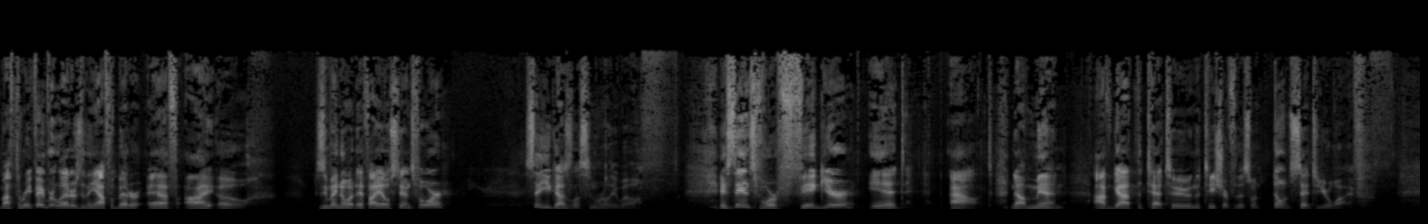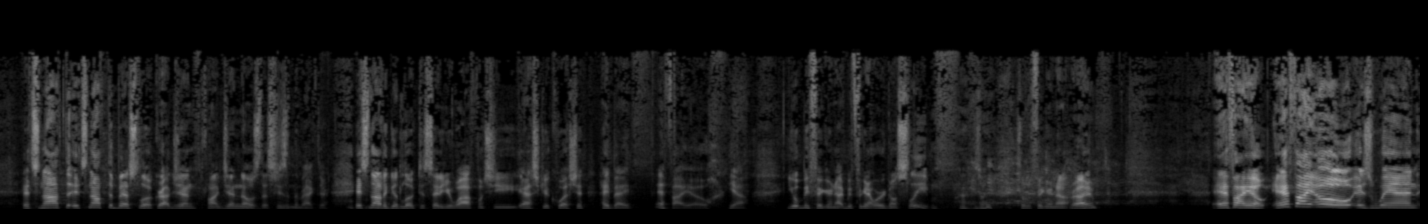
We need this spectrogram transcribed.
My three favorite letters in the alphabet are F I O. Does anybody know what F I O stands for? See, you guys listen really well. It stands for figure it out. Now, men, I've got the tattoo and the t shirt for this one. Don't say it to your wife. It's not the, it's not the best look, right, Jen? Like Jen knows this. She's in the back there. It's not a good look to say to your wife when she asks you a question, "Hey, babe, FIO." Yeah, you'll be figuring out. You'll be figuring out where you're going to sleep. so we're figuring out, right? FIO. FIO is when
